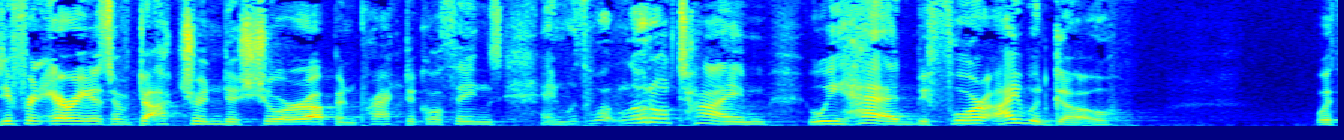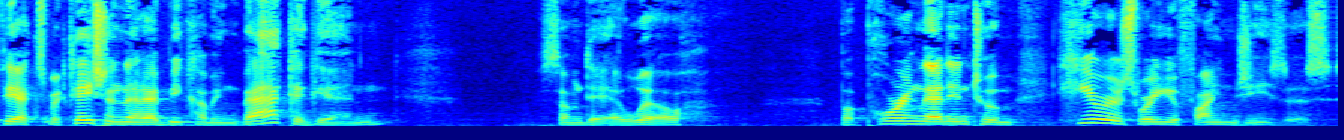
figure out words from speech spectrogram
different areas of doctrine to shore up and practical things. And with what little time we had before I would go, with the expectation that I'd be coming back again. Someday I will. But pouring that into him, here is where you find Jesus.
